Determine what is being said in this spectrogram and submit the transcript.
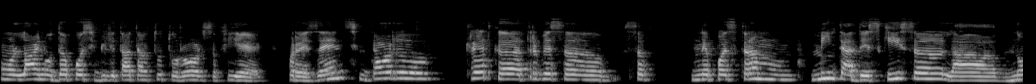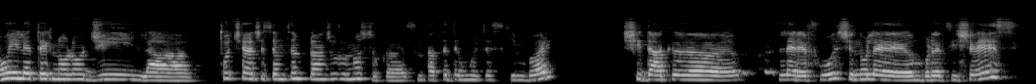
Online-ul dă posibilitatea tuturor să fie prezenți, dar Cred că trebuie să, să ne păstrăm mintea deschisă la noile tehnologii, la tot ceea ce se întâmplă în jurul nostru, că sunt atât de multe schimbări și dacă le refuzi și nu le îmbrățișezi,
